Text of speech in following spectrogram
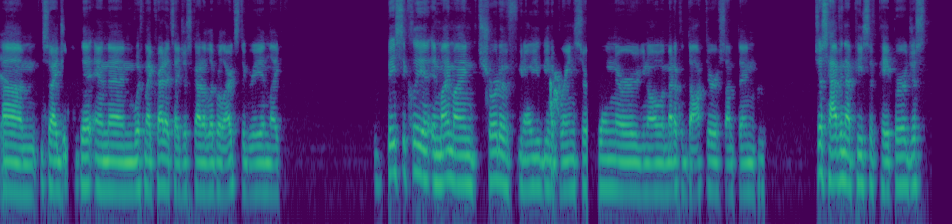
Yeah. um so i dropped it. And then with my credits i just got a liberal arts degree. And like basically in my mind short of you know you being a brain surgeon or you know a medical doctor or something just having that piece of paper just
